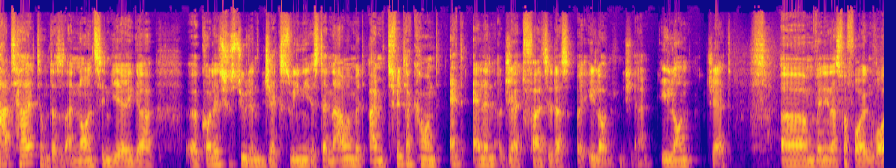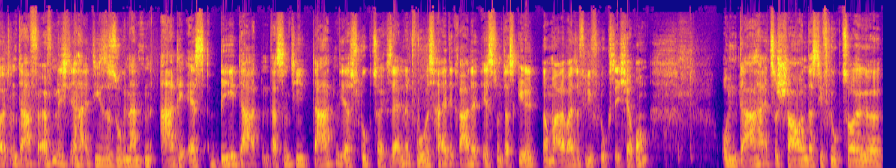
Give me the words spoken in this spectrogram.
hat halt, und das ist ein 19-jähriger äh, College Student Jack Sweeney ist der Name mit einem Twitter-Account at Elon Jet, falls ihr das, äh, Elon, nicht Elon, Elon Jet, ähm, wenn ihr das verfolgen wollt. Und da veröffentlicht er halt diese sogenannten ADS-B-Daten. Das sind die Daten, die das Flugzeug sendet, wo es halt gerade ist. Und das gilt normalerweise für die Flugsicherung um da halt zu schauen, dass die Flugzeuge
